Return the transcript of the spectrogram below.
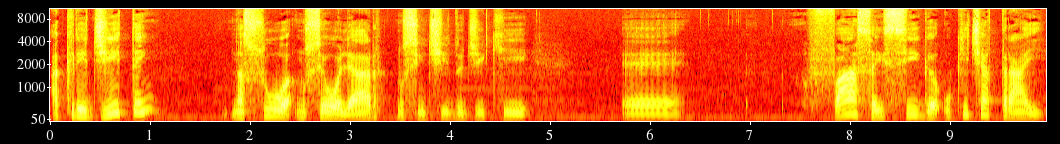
Acreditem na sua, no seu olhar, no sentido de que é, faça e siga o que te atrai.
